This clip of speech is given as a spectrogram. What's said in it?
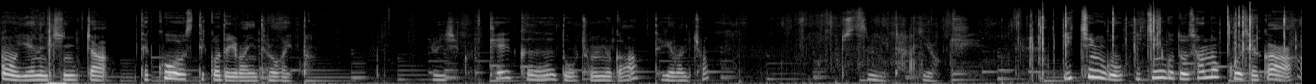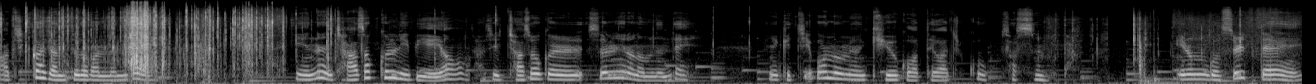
어 얘는 진짜 데코 스티커들이 많이 들어가 있다. 이런 식으로 케이크도 종류가 되게 많죠. 좋습니다. 이렇게 이 친구 이 친구도 사놓고 제가 아직까지 안 뜯어봤는데 얘는 자석 클립이에요. 사실 자석을 쓸 일은 없는데 이렇게 집어놓으면 귀여울 것 같아가지고 샀습니다. 이런 거 쓸 때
